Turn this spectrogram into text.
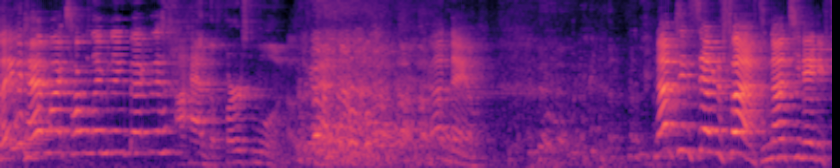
They even had Mike's Hard Lemonade back then? I had the first one. God damn. 1975 to 1985.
